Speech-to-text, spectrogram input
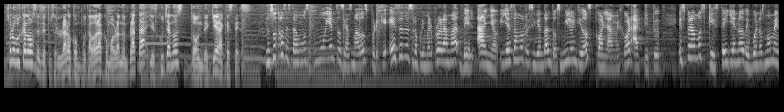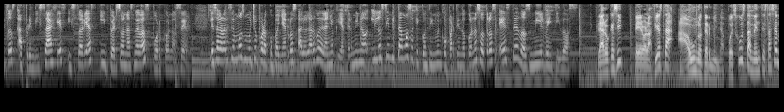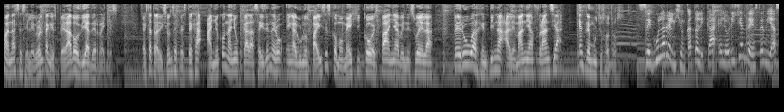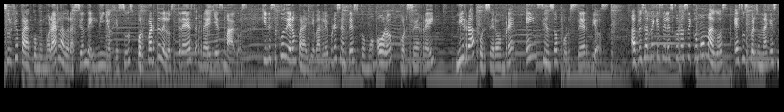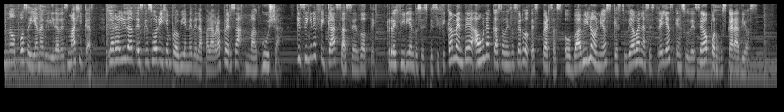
Solo búscanos desde tu celular o computadora como Hablando en Plata y escúchanos donde quiera que estés. Nosotros estamos muy entusiasmados porque este es nuestro primer programa del año y ya estamos recibiendo al 2022 con la mejor actitud. Esperamos que esté lleno de buenos momentos, aprendizajes, historias y personas nuevas por conocer. Les agradecemos mucho por acompañarnos a lo largo del año que ya terminó y los invitamos a que continúen compartiendo con nosotros este 2022. Claro que sí, pero la fiesta aún no termina, pues justamente esta semana se celebró el tan esperado Día de Reyes. Esta tradición se festeja año con año cada 6 de enero en algunos países como México, España, Venezuela, Perú, Argentina, Alemania, Francia entre muchos otros. Según la religión católica, el origen de este día surge para conmemorar la adoración del niño Jesús por parte de los tres reyes magos, quienes acudieron para llevarle presentes como oro por ser rey, mirra por ser hombre e incienso por ser Dios. A pesar de que se les conoce como magos, estos personajes no poseían habilidades mágicas. La realidad es que su origen proviene de la palabra persa magusha, que significa sacerdote, refiriéndose específicamente a una casa de sacerdotes persas o babilonios que estudiaban las estrellas en su deseo por buscar a Dios.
